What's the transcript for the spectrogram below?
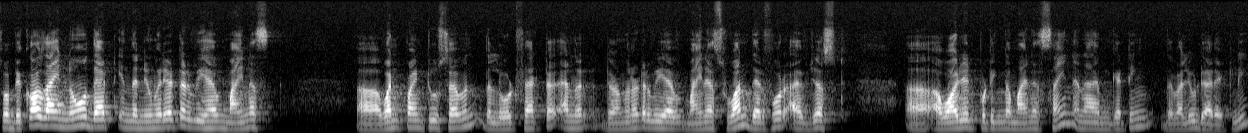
so, because I know that in the numerator we have minus uh, 1.27 the load factor and the denominator we have minus 1 therefore I have just uh, avoided putting the minus sign and I am getting the value directly.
